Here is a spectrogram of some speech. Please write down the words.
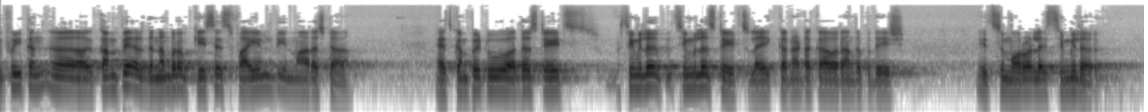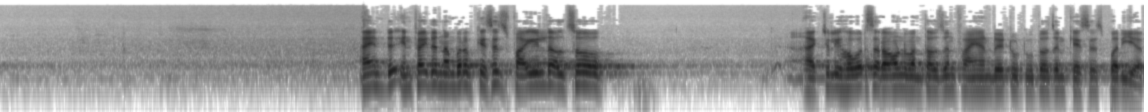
if we can, uh, compare the number of cases filed in Maharashtra as compared to other states, similar, similar states like Karnataka or Andhra Pradesh, it's more or less similar. And in fact, the number of cases filed also actually hovers around 1,500 to 2,000 cases per year.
